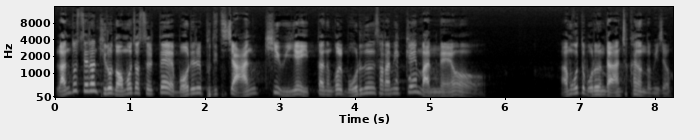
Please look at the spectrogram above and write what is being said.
란도셀은 뒤로 넘어졌을 때 머리를 부딪히지 않기 위해 있다는 걸 모르는 사람이 꽤 많네요. 아무것도 모르는데 안 척하는 놈이죠.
